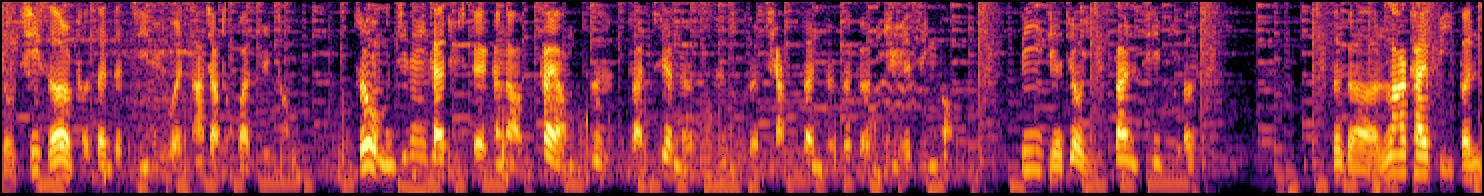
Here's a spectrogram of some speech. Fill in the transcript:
有七十二 percent 的几率会拿下总冠军哦，所以我们今天一开局可以看到太阳是展现了十足的抢胜的这个决心哦，第一节就以三十七比二十一，这个拉开比分，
